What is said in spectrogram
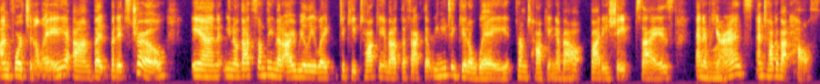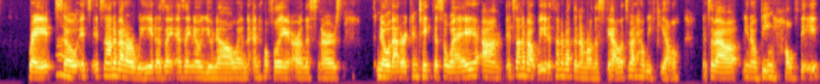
unfortunately. Um, but but it's true. And, you know, that's something that I really like to keep talking about the fact that we need to get away from talking about body shape, size, and mm-hmm. appearance and talk about health right? So it's it's not about our weight as i as i know you know and and hopefully our listeners know that or can take this away. Um, it's not about weight it's not about the number on the scale it's about how we feel. It's about you know being healthy.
